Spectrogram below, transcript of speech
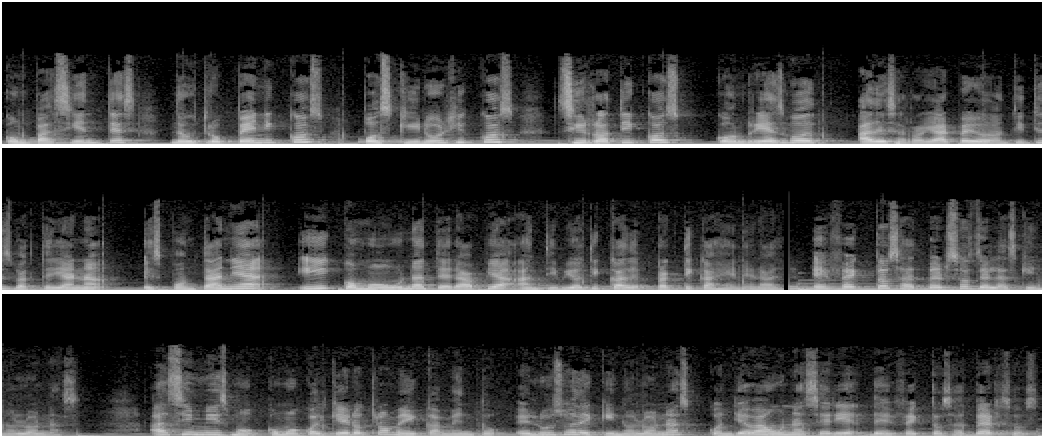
con pacientes neutropénicos, posquirúrgicos, cirróticos con riesgo a desarrollar periodontitis bacteriana espontánea y como una terapia antibiótica de práctica general. Efectos adversos de las quinolonas. Asimismo, como cualquier otro medicamento, el uso de quinolonas conlleva una serie de efectos adversos,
